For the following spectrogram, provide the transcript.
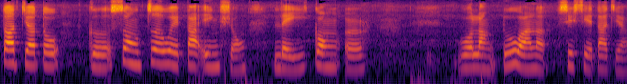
大家都歌颂这位大英雄雷公儿。我朗读完了，谢谢大家。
